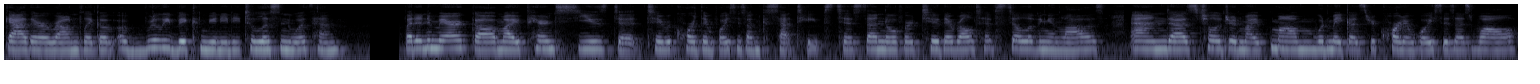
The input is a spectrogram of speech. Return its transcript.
gather around like a, a really big community to listen with him. But in America, my parents used it to record their voices on cassette tapes to send over to their relatives still living in Laos. And as children, my mom would make us record our voices as well.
